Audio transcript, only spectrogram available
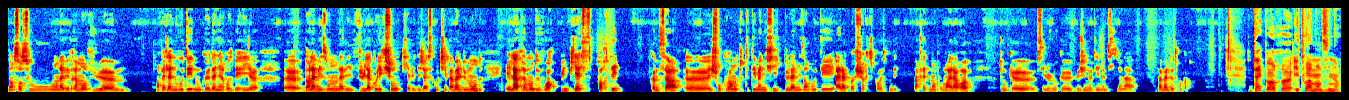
dans le sens où on avait vraiment vu euh, en fait la nouveauté, donc Daniel Roseberry dans la maison, on avait vu la collection qui avait déjà scotché pas mal de monde et là, vraiment, de voir une pièce portée comme ça, euh, et je trouve que vraiment tout était magnifique, de la mise en beauté à la coiffure qui correspondait parfaitement pour moi à la robe. Donc, c'est le look que j'ai noté, même s'il y en a pas mal d'autres encore. D'accord. Et toi, Amandine?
